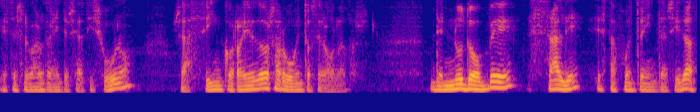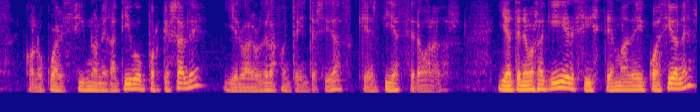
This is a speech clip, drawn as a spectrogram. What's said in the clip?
este es el valor de la intensidad I 1, o sea, 5 rayo 2, argumento 0 grados. Del nudo B sale esta fuente de intensidad, con lo cual signo negativo porque sale y el valor de la fuente de intensidad, que es 10, 0 grados. Ya tenemos aquí el sistema de ecuaciones,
